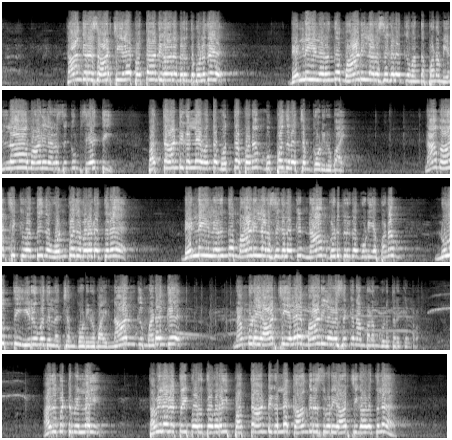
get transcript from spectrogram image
காங்கிரஸ் ஆட்சியிலே பத்தாண்டு காலம் இருந்த பொழுது டெல்லியிலிருந்து மாநில அரசுகளுக்கு வந்த பணம் எல்லா மாநில அரசுக்கும் சேர்த்து பத்தாண்டுகளிலே வந்த மொத்த பணம் முப்பது லட்சம் கோடி ரூபாய். நாம் ஆட்சிக்கு வந்து இந்த ஒன்பது வருடத்தில் டெல்லியிலிருந்து மாநில அரசுகளுக்கு நாம் கொடுத்திருக்கக்கூடிய பணம் நூத்தி இருபது லட்சம் கோடி ரூபாய். நான்கு மடங்கு நம்முடைய ஆட்சியிலே மாநில அரசுக்கு நாம் பணம் கொடுத்திருக்கின்றோம். அது மட்டுமில்லை தமிழகத்தை பொறுத்தவரை பத்து ஆண்டுகள்ல காங்கிரசுடைய ஆட்சி காலத்துல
